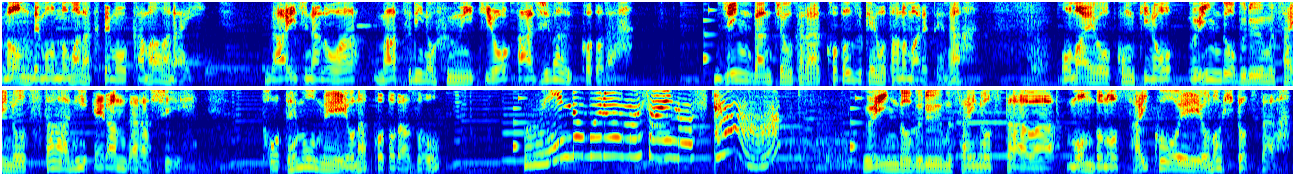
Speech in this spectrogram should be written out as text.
飲んでも飲まなくても構わない。大事なのは祭りの雰囲気を味わうことだ。陣団長からことづけを頼まれてな。お前を今季のウィンドブルーム祭のスターに選んだらしい。とても名誉なことだぞ。那ウィンドブルーム祭のスター？ウィンドブルーム祭のスターはモンドの最高栄誉の一つだ。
